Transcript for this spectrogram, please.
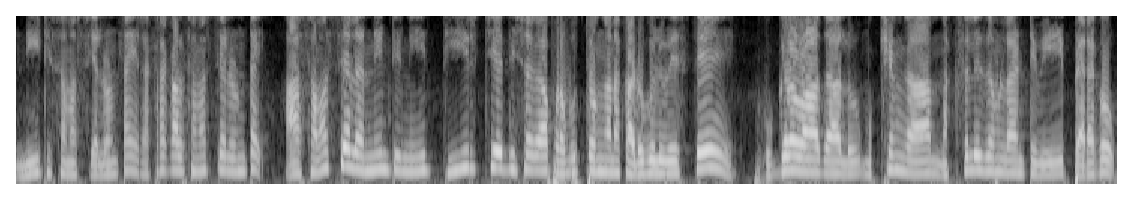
నీటి సమస్యలుంటాయి రకరకాల సమస్యలుంటాయి. ఆ సమస్యలన్నింటినీ తీర్చే దిశగా ప్రభుత్వం గనక అడుగులు వేస్తే ఉగ్రవాదాలు ముఖ్యంగా నక్సలిజం లాంటివి పెరగవు.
